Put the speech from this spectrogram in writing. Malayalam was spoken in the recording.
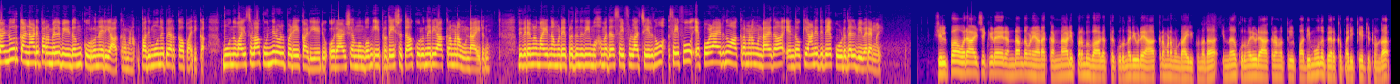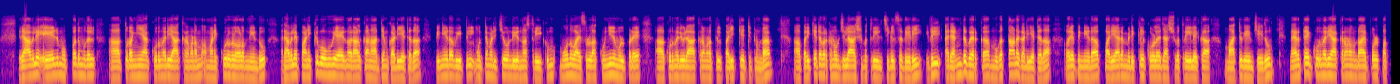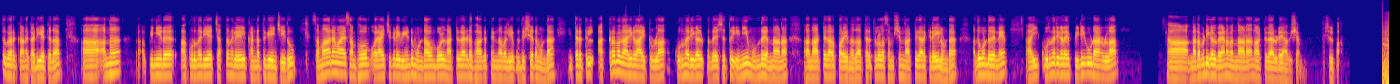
കണ്ണൂർ കണ്ണാടിപ്പറമ്പിൽ വീണ്ടും കുറുനരി ആക്രമണം. പതിമൂന്ന് പേർക്ക് പരിക്ക്. മൂന്ന് വയസ്സുള്ള കുഞ്ഞിനുൾപ്പെടെ കടിയേറ്റു. ഒരാഴ്ച മുമ്പും ഈ പ്രദേശത്ത് കുറുനരി ആക്രമണം ഉണ്ടായിരുന്നു. വിവരങ്ങളുമായി നമ്മുടെ പ്രതിനിധി മുഹമ്മദ് സൈഫുള്ള ചേരുന്നു. സൈഫു എപ്പോഴായിരുന്നു ആക്രമണം ഉണ്ടായത്? എന്തൊക്കെയാണ് ഇതിന്റെ കൂടുതൽ വിവരങ്ങൾ? ശില്പ ഒരാഴ്ചക്കിടെ രണ്ടാം തവണയാണ് കണ്ണാടിപ്പറമ്പ് ഭാഗത്ത് കുറുനരിയുടെ ആക്രമണം ഉണ്ടായിരിക്കുന്നത് ഇന്ന് കുറുനരിയുടെ ആക്രമണത്തിൽ പതിമൂന്ന് പേർക്ക് പരിക്കേറ്റിട്ടുണ്ട്. രാവിലെ ഏഴ് മുപ്പത് മുതൽ തുടങ്ങിയ കുറുനരി ആക്രമണം മണിക്കൂറുകളോളം നീണ്ടു. രാവിലെ പണിക്ക് പോകുകയായിരുന്ന ഒരാൾക്കാണ് ആദ്യം കടിയേറ്റത്. പിന്നീട് വീട്ടിൽ മുറ്റമടിച്ചുകൊണ്ടിരുന്ന സ്ത്രീക്കും മൂന്ന് വയസ്സുള്ള കുഞ്ഞിനും ഉൾപ്പെടെ കുറുനരിയുടെ ആക്രമണത്തിൽ പരിക്കേറ്റിട്ടുണ്ട്. പരിക്കേറ്റവർ കണ്ണൂർ ജില്ലാ ആശുപത്രിയിൽ ചികിത്സ തേടി. ഇതിൽ രണ്ടു പേർക്ക് മുഖത്താണ് കടിയേറ്റത്. അവരെ പിന്നീട് പരിയാരം മെഡിക്കൽ കോളേജ് ആശുപത്രിയിലേക്ക് മാറ്റുകയും ചെയ്തു. നേരത്തെ കുറുനരി ആക്രമണം ഉണ്ടായപ്പോൾ പത്ത് പേർക്കാണ് കടിയേറ്റത്. അന്ന് പിന്നീട് ആ കുറുനരിയെ ചത്ത നിലയിൽ കണ്ടെത്തുകയും ചെയ്തു. സമാനമായ സംഭവം ഒരാഴ്ചക്കിടെ വീണ്ടും ഉണ്ടാവുമ്പോൾ നാട്ടുകാരുടെ ഭാഗത്ത് നിന്ന് വലിയ പ്രതിഷേധമുണ്ട്. ഇത്തരത്തിൽ അക്രമകാരികളായിട്ടുള്ള കുറുനരികൾ പ്രദേശത്ത് ഇനിയും ഉണ്ട് എന്നാണ് നാട്ടുകാർ പറയുന്നത്. അത്തരത്തിലുള്ള സംശയം നാട്ടുകാർക്കിടയിലുണ്ട്. അതുകൊണ്ട് തന്നെ ഈ കുറുനരികളെ പിടികൂടാനുള്ള നടപടികൾ വേണമെന്നാണ് നാട്ടുകാരുടെ ആവശ്യം. ശില്പ.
